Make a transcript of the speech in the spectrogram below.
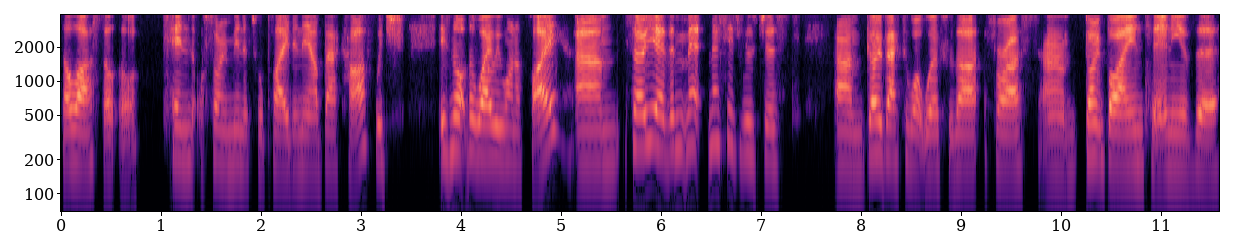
the last uh, uh, 10 or so minutes were played in our back half, which is not the way we want to play. Um, so, yeah, the me- message was just um, go back to what works with us, for us. Um, don't buy into any of the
